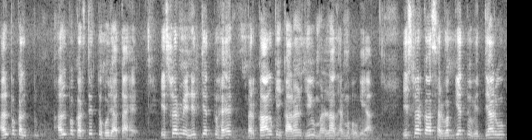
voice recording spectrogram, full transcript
अल्पकल्प अल्प कर्तृत्व हो जाता है। ईश्वर में नित्यत्व है, पर काल के कारण जीव मरणाधर्म हो गया। ईश्वर का सर्वज्ञत्व विद्यारूप,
